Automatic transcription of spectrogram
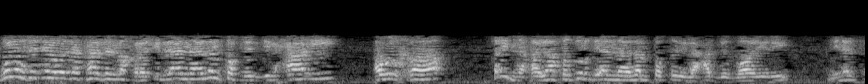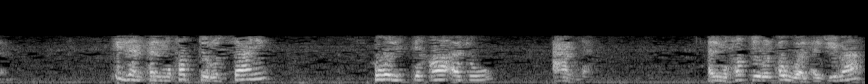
ولو تجاوزت هذا المخرج إلا أنها لم تصل للحاء أو الخاء فإنها لا تضر لأنها لم تصل إلى حد الظاهر من الفم. إذا فالمفطر الثاني هو الاستقاءة عمدا. المفطر الأول الجماع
